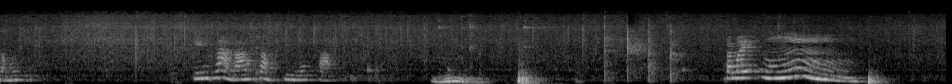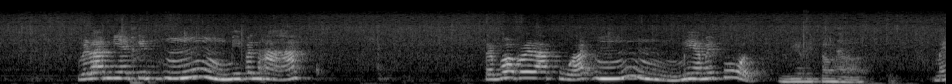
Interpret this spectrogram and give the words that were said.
ยังไม่กินข้าวล้างกับกินเลยครับอืมทำไมอืม เวลาเมียกินอืมมีปัญหา แต่พอเวลาผัว อืมเมียไม่พูด เมียมีปัญหาไม่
